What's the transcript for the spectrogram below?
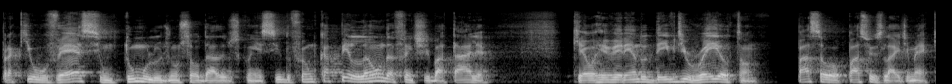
para que houvesse um túmulo de um soldado desconhecido foi um capelão da frente de batalha, que é o reverendo David Railton. Passa o, passa o slide, Mac.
